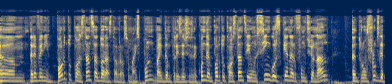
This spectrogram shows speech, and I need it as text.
Um, revenind, portul Constanța, doar asta vreau să mai spun, mai dăm 30 de secunde. În portul Constanța e un singur scanner funcțional pentru un flux de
